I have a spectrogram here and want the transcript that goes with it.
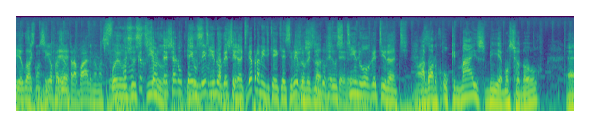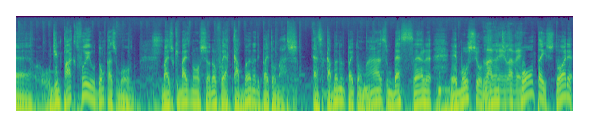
eu gosto. Você conseguiu fazer é, um trabalho mesmo assim? Foi o Mas por que o senhor Justino. tem- o senhor não tem o livro Justino? Retirante. Vê pra mim de quem que é esse livro, Justino Reginaldo. Retirante. Justino o Retirante. Agora, o o que mais me emocionou, é, o de impacto foi o Dom Casmurro, mas o que mais me emocionou foi a Cabana de Pai Tomás. Essa Cabana do Pai Tomás, um best-seller emocionante, Lá vem, lá que vem. conta a história,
